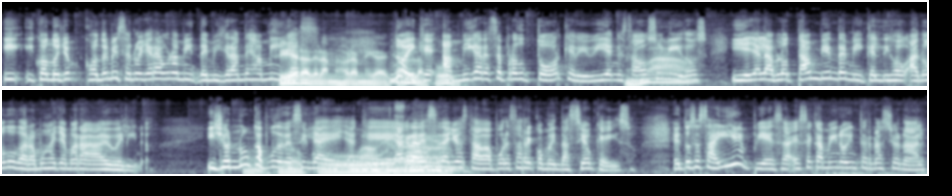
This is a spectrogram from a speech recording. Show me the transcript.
Y, y cuando yo cuando él me dice, no, ella era una de mis grandes amigas. Sí, era de la mejor amiga de No, y Carla, que full. amiga de ese productor que vivía en Estados Wow. Unidos y ella le habló tan bien de mí que él dijo, a no dudar, vamos a llamar a Evelina. Y yo nunca pude decirle a ella que agradecida yo estaba por esa recomendación que hizo. Entonces ahí empieza ese camino internacional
